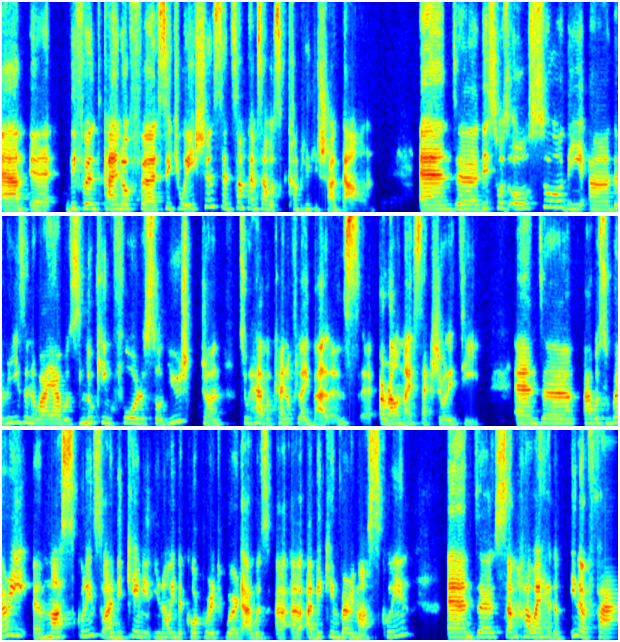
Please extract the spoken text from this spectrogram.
um, uh, different kind of uh, situations and sometimes I was completely shut down. And uh, this was also the, uh, the reason why I was looking for a solution to have a kind of like balance uh, around my sexuality. And uh, I was very masculine. So I became, you know, in the corporate world, I was, I became very masculine. And somehow I had a inner fight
